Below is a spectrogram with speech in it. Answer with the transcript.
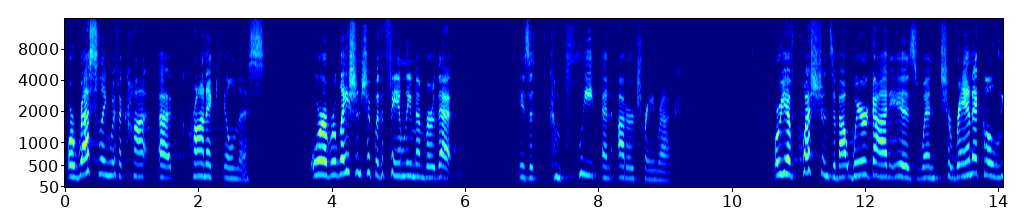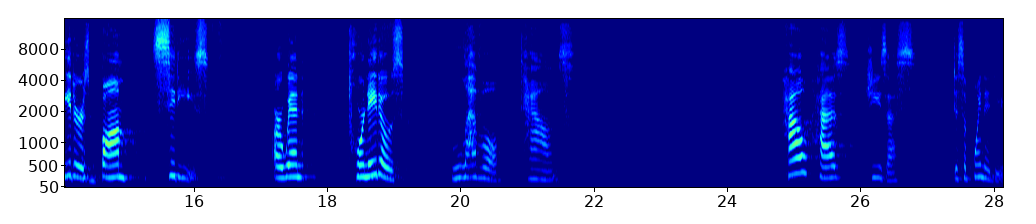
or wrestling with a, con- a chronic illness, or a relationship with a family member that is a complete and utter train wreck. Or you have questions about where God is when tyrannical leaders bomb cities, or when Tornadoes level towns. How has Jesus disappointed you?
